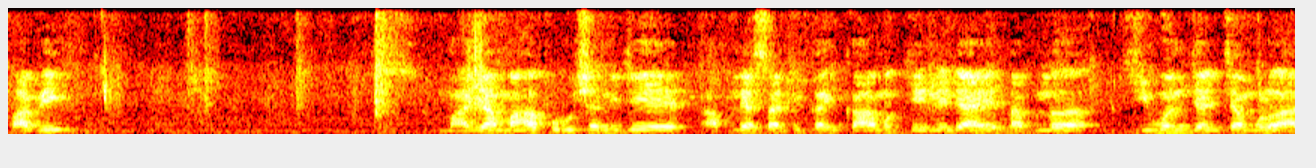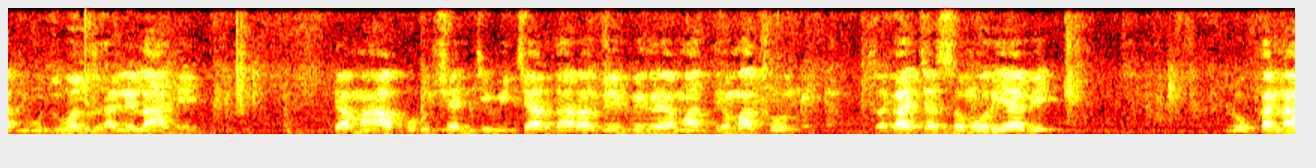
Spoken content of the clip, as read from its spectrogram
व्हावी. मा या महापुरुषांनी जे आपल्यासाठी काही काम केलेले आहेत आपलं जीवन ज्यांच्यामुळं आज उज्ज्वल झालेलं आहे त्या महापुरुषांची विचारधारा वेगवेगळ्या माध्यमातून जगाच्या समोर यावी. लोकांना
